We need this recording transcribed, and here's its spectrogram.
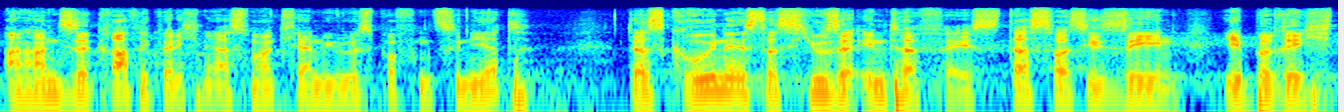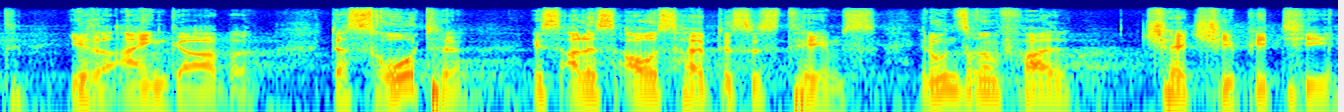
anhand dieser Grafik werde ich Ihnen erstmal erklären, wie Whisper funktioniert. Das Grüne ist das User Interface, das, was Sie sehen, Ihr Bericht, Ihre Eingabe. Das Rote ist alles außerhalb des Systems, in unserem Fall ChatGPT.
